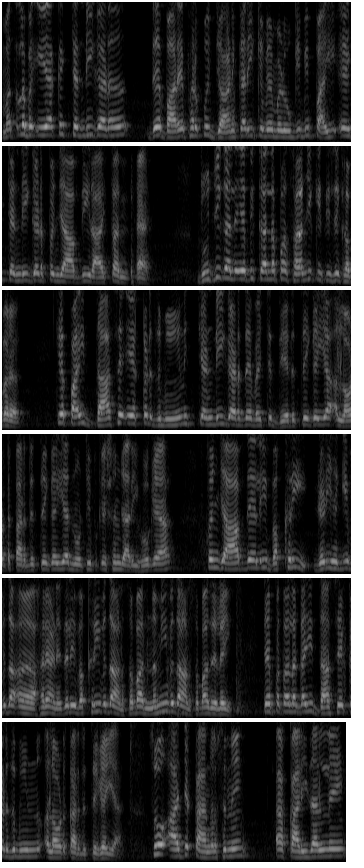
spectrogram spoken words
ਮਤਲਬ ਇਹ ਹੈ ਕਿ ਚੰਡੀਗੜ੍ਹ ਦੇ ਬਾਰੇ ਫਿਰ ਕੋਈ ਜਾਣਕਾਰੀ ਕਿਵੇਂ ਮਿਲੂਗੀ ਵੀ ਭਾਈ ਇਹ ਚੰਡੀਗੜ੍ਹ ਪੰਜਾਬ ਦੀ ਰਾਜਧਾਨੀ ਹੈ? ਦੂਜੀ ਗੱਲ ਇਹ ਵੀ ਕੱਲ ਆਪਾਂ ਸਾਂਝੀ ਕੀਤੀ ਸੀ ਖਬਰ ਕਿ ਭਾਈ 10 ਏਕੜ ਜ਼ਮੀਨ ਚੰਡੀਗੜ੍ਹ ਦੇ ਵਿੱਚ ਦੇ ਦਿੱਤੀ ਗਈ ਆ ਅਲਾਟ ਕਰ ਦਿੱਤੀ ਗਈ ਆ ਨੋਟੀਫਿਕੇਸ਼ਨ ਜਾਰੀ ਹੋ ਗਿਆ। ਪੰਜਾਬ ਦੇ ਲਈ ਵੱਖਰੀ ਜਿਹੜੀ ਹੈਗੀ ਵਿਧਾ- ਹਰਿਆਣੇ ਦੇ ਲਈ ਵੱਖਰੀ ਵਿਧਾਨ ਸਭਾ, ਨਵੀਂ ਵਿਧਾਨ ਸਭਾ ਦੇ ਲਈ ਤੇ ਪਤਾ ਲੱਗਾ ਜੀ 10 ਏਕੜ ਜ਼ਮੀਨ ਨੂੰ ਅਲਾਟ ਕਰ ਦਿੱਤੀ ਗਈ ਆ। ਸੋ ਅੱਜ ਕਾਂਗਰਸ ਨੇ, ਅਕਾਲੀ ਦਲ ਨੇ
